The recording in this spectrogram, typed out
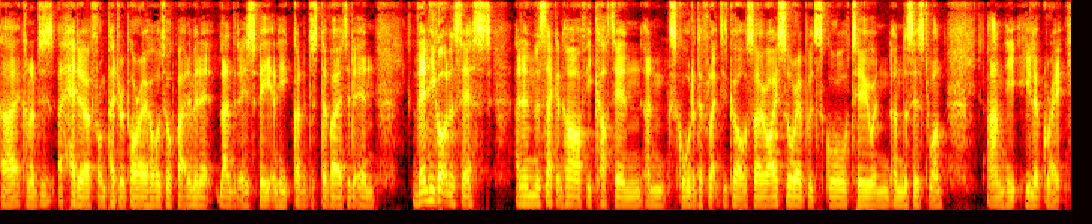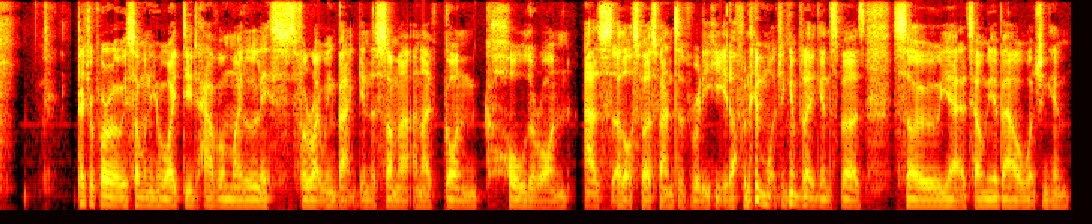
uh, kind of just a header from Pedro Porro, who I'll talk about in a minute, landed at his feet, and he kind of just diverted it in. Then he got an assist, and in the second half, he cut in and scored a deflected goal. So I saw Edwards score two and, and assist one, and he, he looked great. Pedro Porro is someone who I did have on my list for right wing back in the summer, and I've gone colder on as a lot of Spurs fans have really heated up on him watching him play against Spurs. So yeah, tell me about watching him.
